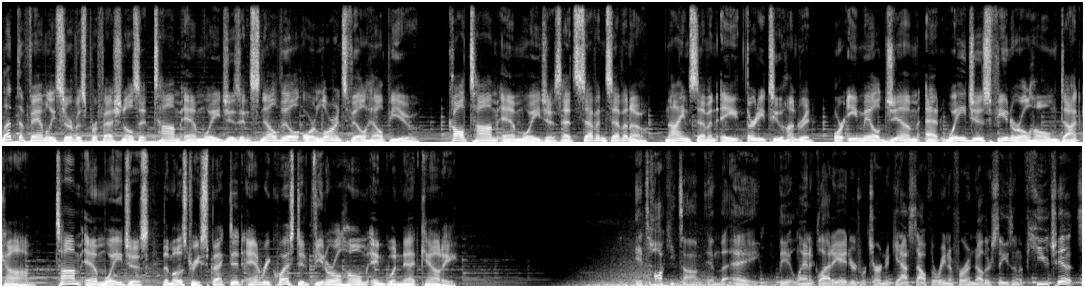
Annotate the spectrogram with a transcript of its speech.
Let the family service professionals at Tom M. Wages in Snellville or Lawrenceville help you. Call Tom M. Wages at 770 978 3200 or email jim at wagesfuneralhome.com. Tom M. Wages, the most respected and requested funeral home in Gwinnett County. It's hockey time in the A. The Atlanta Gladiators return to Gas South Arena for another season of huge hits,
